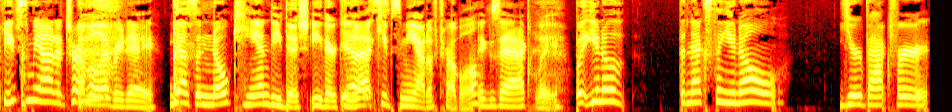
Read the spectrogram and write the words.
Keeps me out of trouble every day. Yes, and no candy dish either, because Yes. that keeps me out of trouble. Exactly. But you know, the next thing you know, you're back for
